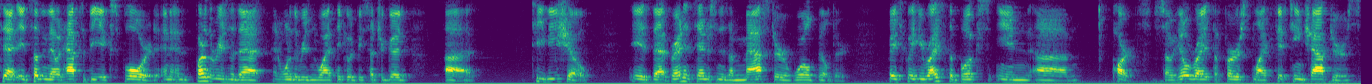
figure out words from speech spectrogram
that it's something that would have to be explored. And, and part of the reason of that, and one of the reasons why I think it would be such a good uh, TV show, is that Brandon Sanderson is a master world builder. Basically, he writes the books in um, parts. So he'll write the first like 15 chapters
